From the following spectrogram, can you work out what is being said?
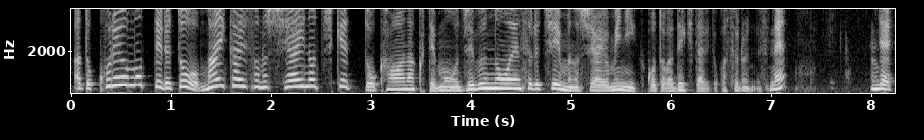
あとこれを持ってると、毎回その試合のチケットを買わなくても、自分の応援するチームの試合を見に行くことができたりとかするんですね。で、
